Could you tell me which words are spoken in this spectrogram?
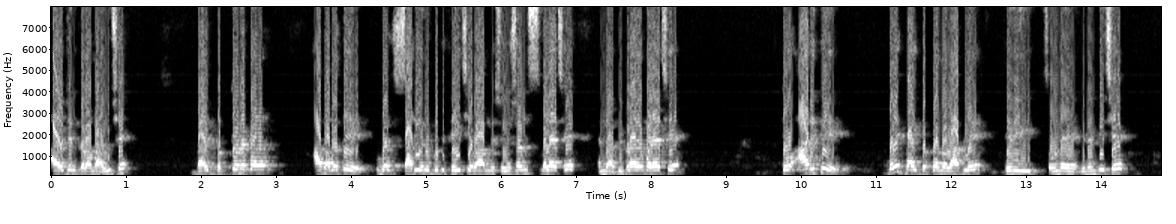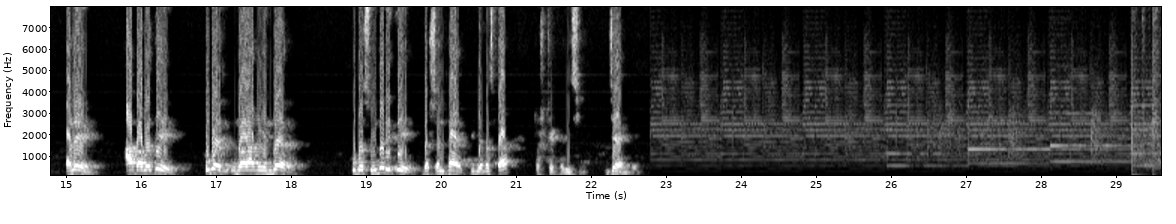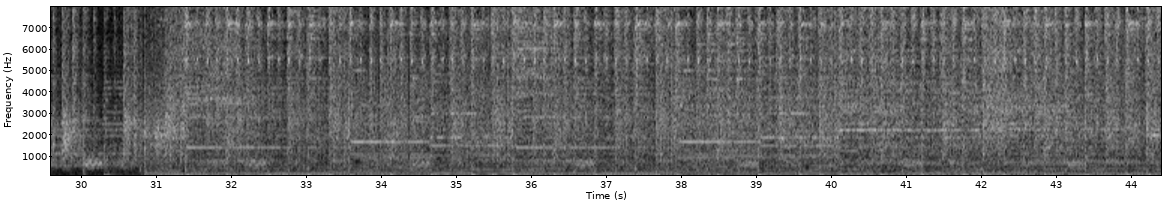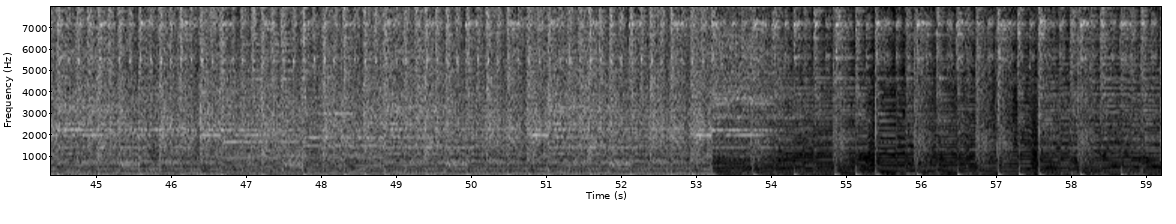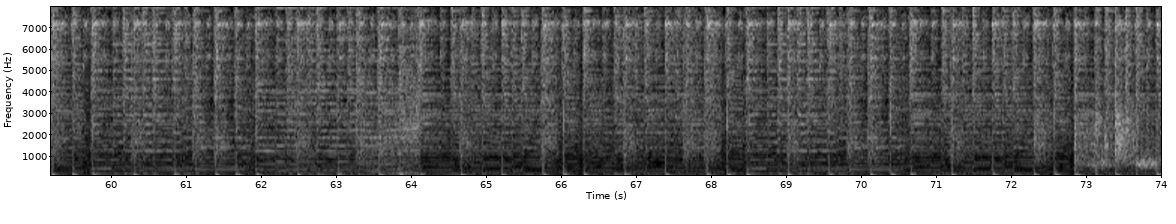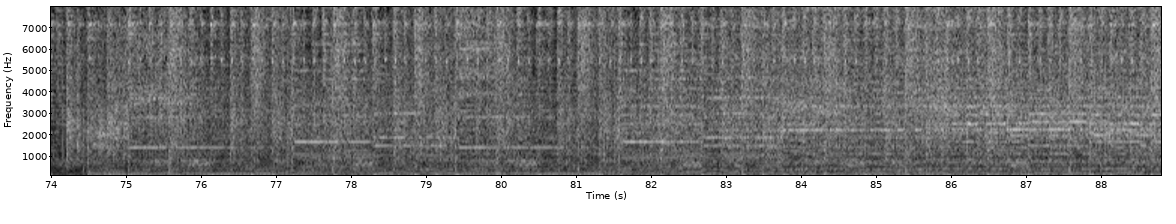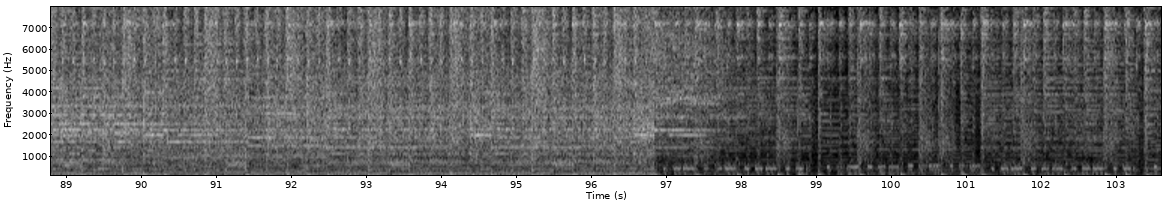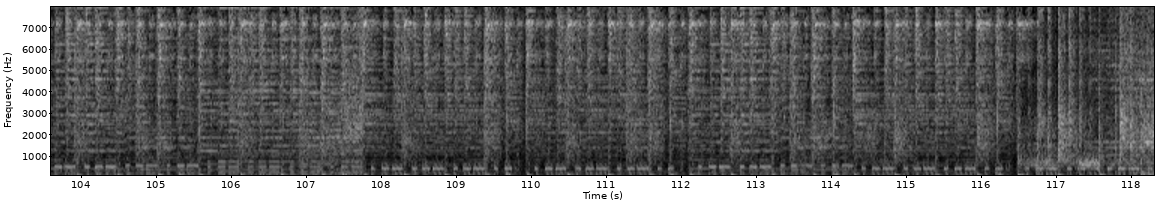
આયોજન કરવામાં આવ્યું છે. ભાઈ ભક્તોને પણ આ બાબતે ખૂબ જ સારી અનુભૂતિ થઈ છે એવા અમને સોલ્યુશન્સ મળ્યા છે, એમના અભિપ્રાયો મળ્યા છે. તો આ રીતે દરેક ભાઈ ભક્તોનો લાભ લે તેવી સૌને વિનંતી છે. અને આ બાબતે ખૂબ જ ઉનાળાની અંદર ખૂબ જ સુંદર રીતે દર્શન થાય તેવી વ્યવસ્થા ટ્રસ્ટે કરી છે. જય અંબે. thank you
